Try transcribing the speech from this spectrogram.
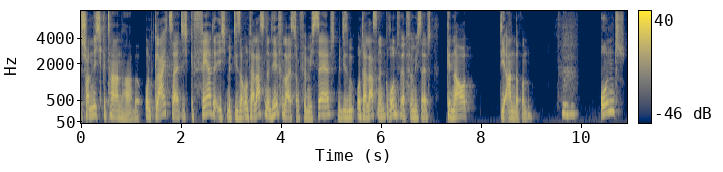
schon nicht getan habe. Und gleichzeitig gefährde ich mit dieser unterlassenen Hilfeleistung für mich selbst, mit diesem unterlassenen Grundwert für mich selbst, genau die anderen. Mhm. Und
